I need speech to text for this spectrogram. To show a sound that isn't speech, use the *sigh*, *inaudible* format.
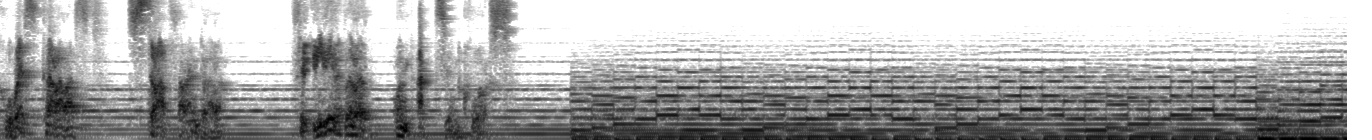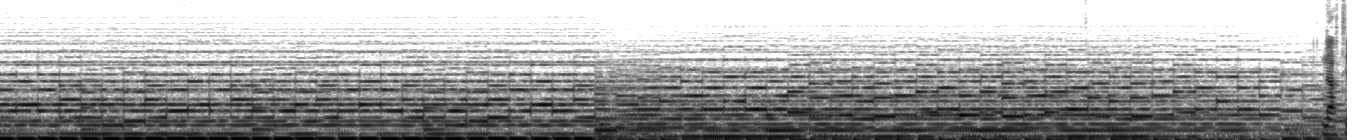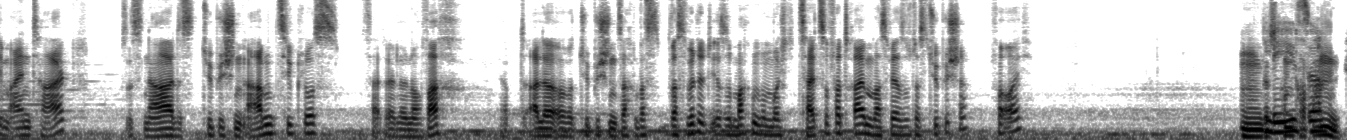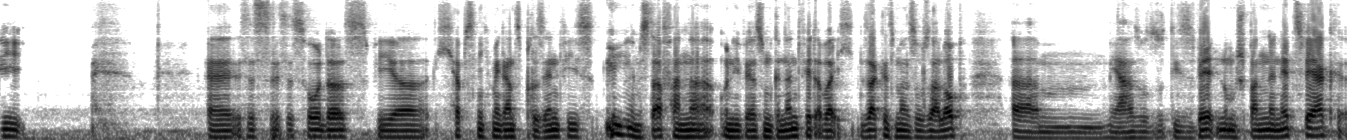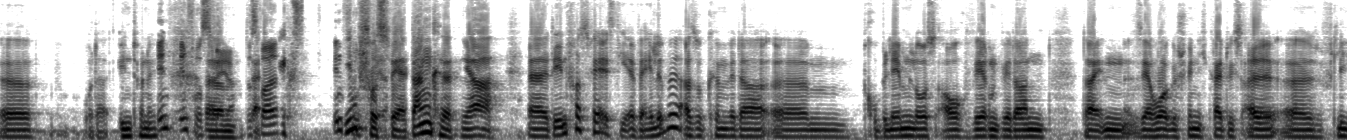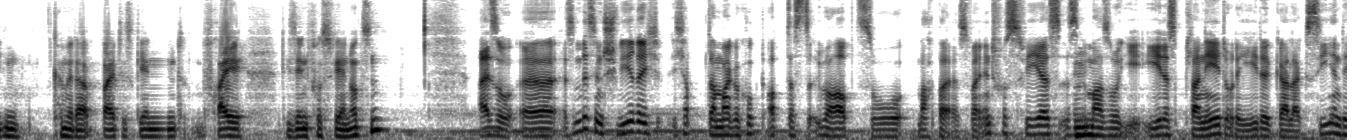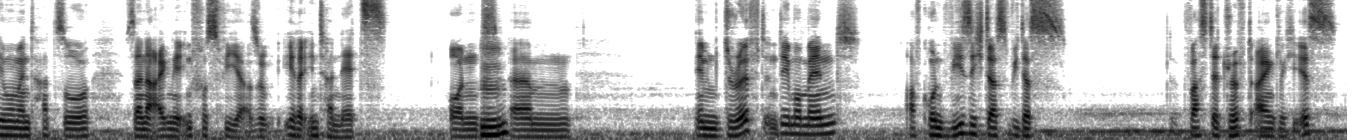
Questcast Starfinder für Ehre und Aktienkurs. Nach dem einen Tag, es ist nahe des typischen Abendzyklus, seid alle noch wach, ihr habt alle eure typischen Sachen. Was, was würdet ihr so machen, um euch die Zeit zu vertreiben? Was wäre so das Typische für euch? Mm, Das kommt Lese. drauf an, wie. Äh, es, ist, es ist so, dass wir, ich habe es nicht mehr ganz präsent, wie es *clears throat* im Starfinder-Universum genannt wird, aber ich sage jetzt mal so salopp, ähm, ja, so, so dieses weltenumspannende Netzwerk äh, oder Internet. In Infosphäre. Ähm, das war Infosphäre. Infosphäre, danke, ja. Äh, die Infosphäre ist die available, also können wir da ähm, problemlos auch, während wir dann da in sehr hoher Geschwindigkeit durchs All äh, fliegen, können wir da weitestgehend frei diese Infosphäre nutzen. Also, äh, ist ein bisschen schwierig. Ich habe da mal geguckt, ob das da überhaupt so machbar ist, weil Infospheres ist Mhm. immer so, je- jedes Planet oder jede Galaxie in dem Moment hat so seine eigene Infosphäre, also ihre Internets. Und Mhm. ähm, im Drift in dem Moment, aufgrund wie sich das, wie das, was der Drift eigentlich ist,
